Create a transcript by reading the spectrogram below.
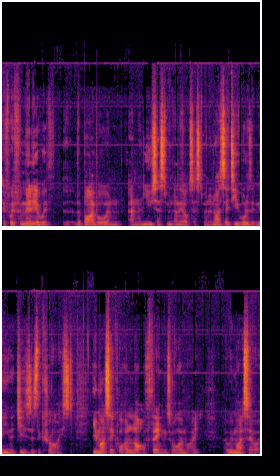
if we're familiar with the Bible and, and the New Testament and the Old Testament, and I say to you, what does it mean that Jesus is the Christ? You might say quite a lot of things, or I might. Uh, we might say, well,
